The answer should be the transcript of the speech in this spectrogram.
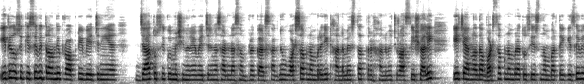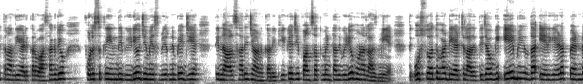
ਇਹ ਤੇ ਤੁਸੀਂ ਕਿਸੇ ਵੀ ਤਰ੍ਹਾਂ ਦੀ ਪ੍ਰਾਪਰਟੀ ਵੇਚਣੀ ਹੈ ਜਾਂ ਤੁਸੀਂ ਕੋਈ ਮਸ਼ੀਨਰੀ ਵੇਚਣੀਆਂ ਸਾਡੇ ਨਾਲ ਸੰਪਰਕ ਕਰ ਸਕਦੇ ਹੋ। WhatsApp ਨੰਬਰ ਹੈ ਜੀ 9877988446 ਇਹ ਚੈਨਲ ਦਾ WhatsApp ਨੰਬਰ ਹੈ। ਤੁਸੀਂ ਇਸ ਨੰਬਰ ਤੇ ਕਿਸੇ ਵੀ ਤਰ੍ਹਾਂ ਦੀ ਐਡ ਕਰਵਾ ਸਕਦੇ ਹੋ। ਫੁੱਲ ਸਕਰੀਨ ਦੀ ਵੀਡੀਓ ਜਿਵੇਂ ਇਸ ਵੀਰ ਨੇ ਭੇਜੀ ਹੈ ਤੇ ਨਾਲ ਸਾਰੀ ਜਾਣਕਾਰੀ, ਠੀਕ ਹੈ ਜੀ? 5-7 ਮਿੰਟਾਂ ਦੀ ਵੀਡੀਓ ਹੋਣਾ ਲਾਜ਼ਮੀ ਹੈ। ਤੇ ਉਸ ਤੋਂ ਬਾਅਦ ਤੁਹਾਡੀ ਐਡ ਚਲਾ ਦਿੱਤੀ ਜਾਊਗੀ। ਇਹ ਵੀਰ ਦਾ ਏਰੀਆ ਜਿਹੜਾ ਪਿੰਡ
